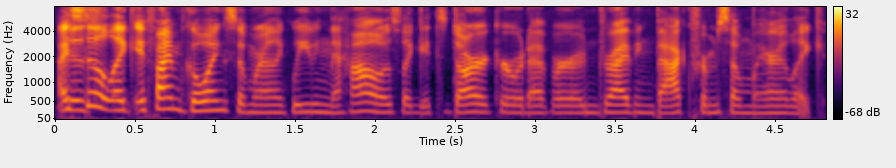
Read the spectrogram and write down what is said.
I Does- still like if I'm going somewhere, like leaving the house, like it's dark or whatever, and driving back from somewhere, like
